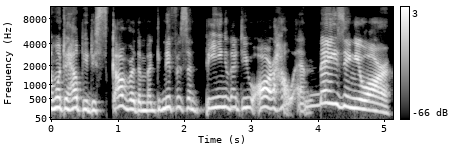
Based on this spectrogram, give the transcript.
I want to help you discover the magnificent being that you are, how amazing you are.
